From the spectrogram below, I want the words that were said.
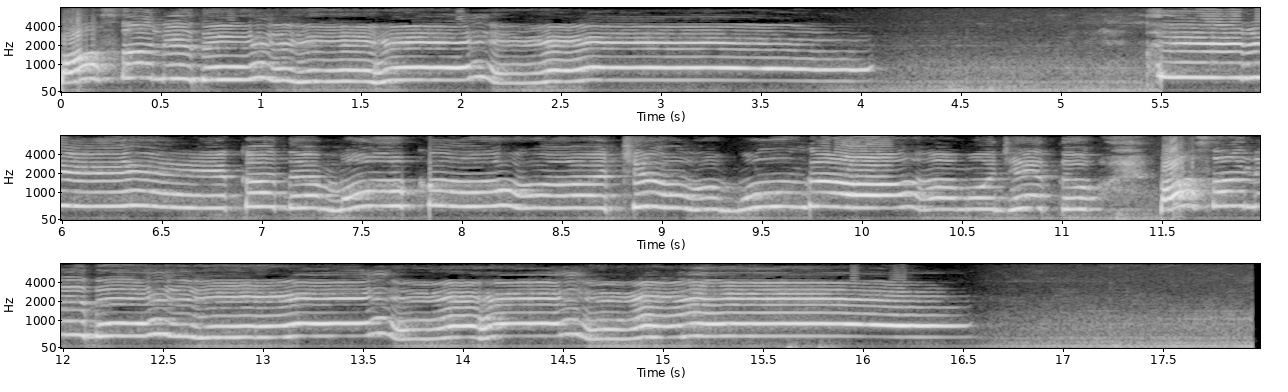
Boss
